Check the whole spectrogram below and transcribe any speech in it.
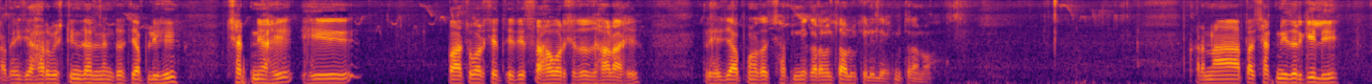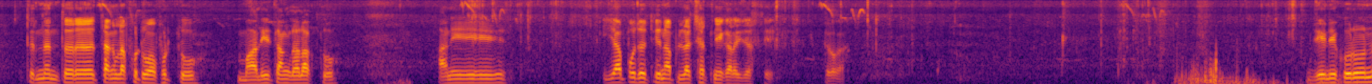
आता ही जी हार्वेस्टिंग झाल्यानंतरची आपली ही छाटणी आहे. हे पाच वर्षाचे ते सहा वर्षाचं झाड आहे. तर हे जे आपण आता छाटणी करायला चालू केलेली आहे मित्रांनो. कारण आता छाटणी जर केली तर नंतर चांगला फुटवा फुटतो मालही चांगला लागतो. आणि या पद्धतीनं आपल्याला छाटणी करायची असते. हे बघा. जेणेकरून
